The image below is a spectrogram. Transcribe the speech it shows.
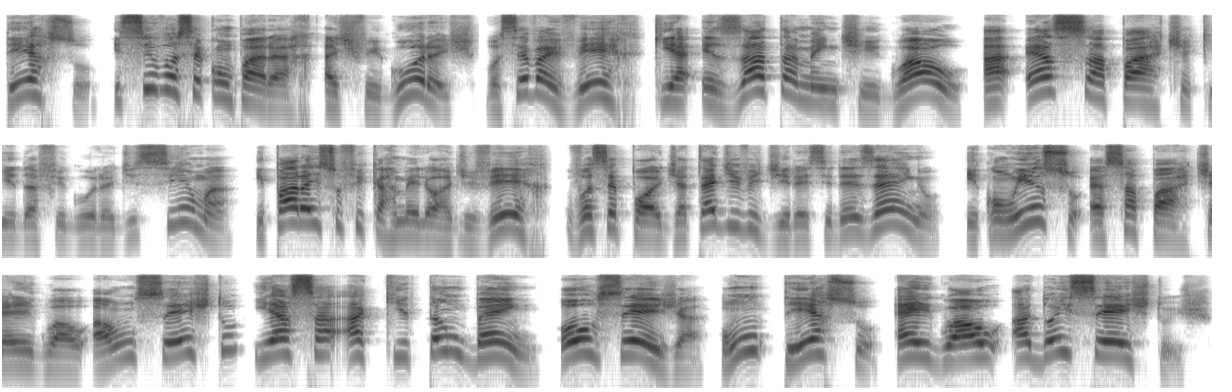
terço, e se você comparar as figuras, você vai ver que é exatamente igual a essa parte aqui da figura de cima. E, para isso ficar melhor de ver, você pode até dividir esse desenho, e, com isso, essa parte é igual a 1 sexto e essa aqui também. Ou seja, 1 terço é igual a 2 sextos.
